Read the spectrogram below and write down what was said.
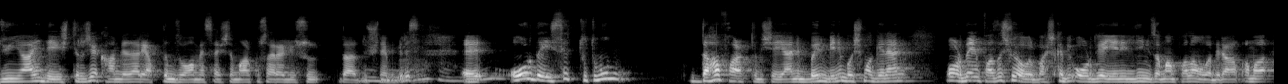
dünyayı değiştirecek hamleler yaptığım zaman mesela işte Marcus Aurelius'u da düşünebiliriz. E, orada ise tutumum daha farklı bir şey. Yani benim benim başıma gelen orada en fazla şey olur. Başka bir orduya yenildiğim zaman falan olabilir ama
